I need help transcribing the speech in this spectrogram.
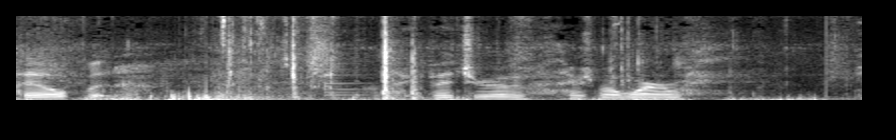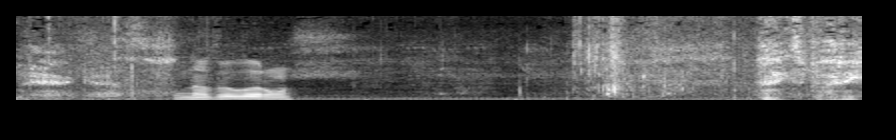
help, but I'll take a picture of. There's my worm. There, guys, another little one. Thanks, buddy.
